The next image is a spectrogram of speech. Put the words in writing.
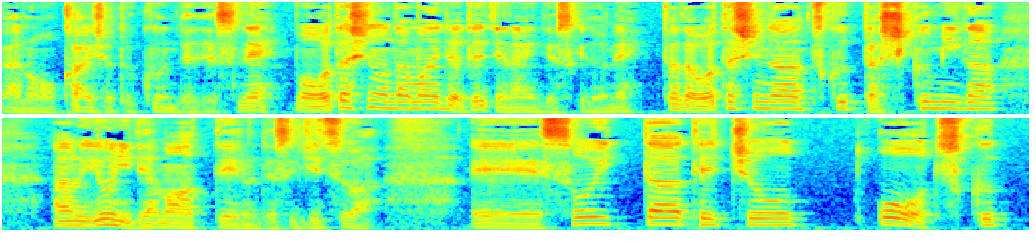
あの会社と組んでですね、まあ、私の名前では出てないんですけどね。ただ私が作った仕組みがあの世に出回っているんです実は、えーそういった手帳を作って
